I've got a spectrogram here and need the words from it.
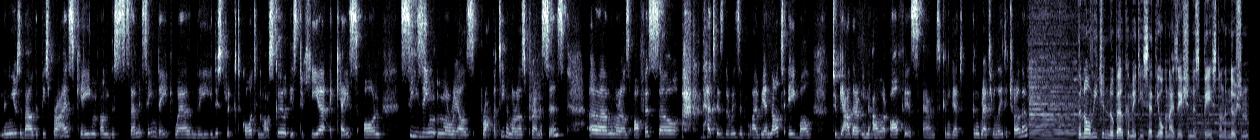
the news about the Peace Prize came on the same, same date when the district court in Moscow is to hear a case on seizing Memorial's property, Memorial's premises, uh, Memorial's office. So that is the reason why we are not able to gather in our office and congrat- congratulate each other. The Norwegian Nobel Committee said the organization is based on the notion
